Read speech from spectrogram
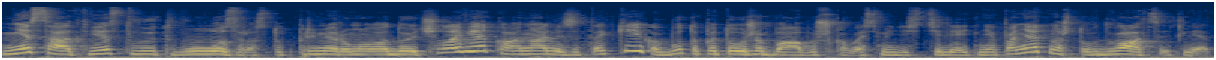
не соответствует возрасту. К примеру, молодой человек, а анализы такие, как будто бы это уже бабушка 80-летняя. Понятно, что в 20 лет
